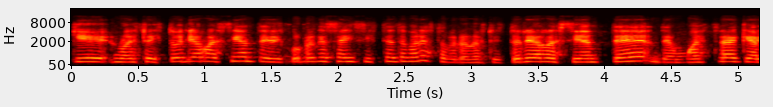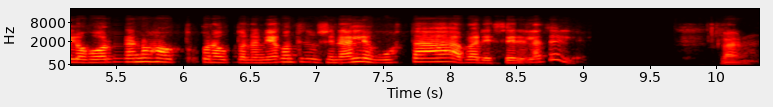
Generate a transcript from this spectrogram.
que nuestra historia reciente, disculpe que sea insistente con esto, pero nuestra historia reciente demuestra que a los órganos con autonomía constitucional les gusta aparecer en la tele. Claro.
